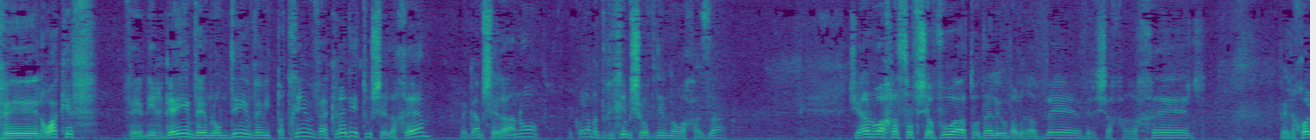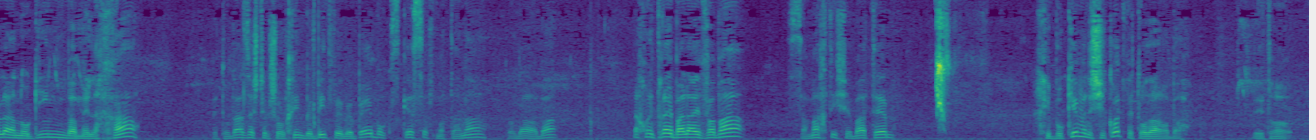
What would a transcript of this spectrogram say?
ונורא כיף. והם נרגעים והם לומדים והם מתפתחים, והקרדיט הוא שלכם וגם שלנו, וכל המדריכים שעובדים נורא חזק. שיהיה לנו אחלה סוף שבוע, תודה ליובל רווה ולשחר רחל ולכל הנוגעים במלאכה, ותודה על זה שאתם שולחים בביט ובפייבוקס כסף, מתנה, תודה רבה. אנחנו נתראה בלייב הבא, שמחתי שבאתם. חיבוקים ונשיקות ותודה רבה. להתראות.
